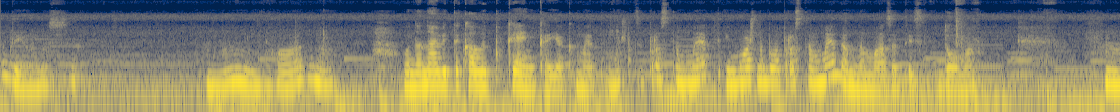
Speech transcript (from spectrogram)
подивимося. М, гарно. Вона навіть така липкенька, як мед. Може, це просто мед, і можна було просто медом намазатись вдома. Хм.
